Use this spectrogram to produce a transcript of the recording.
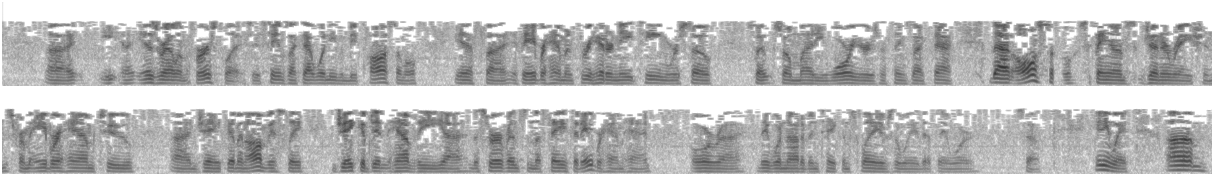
uh, uh, Israel in the first place. It seems like that wouldn't even be possible if uh, if Abraham and 318 were so so so mighty warriors and things like that. That also spans generations from Abraham to uh, Jacob, and obviously Jacob didn't have the uh, the servants and the faith that Abraham had, or uh, they would not have been taken slaves the way that they were. So, anyway, um,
